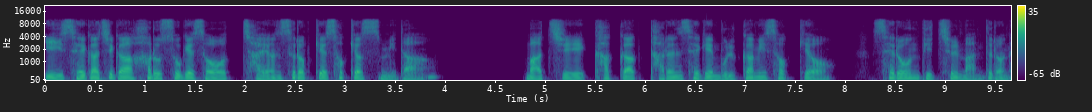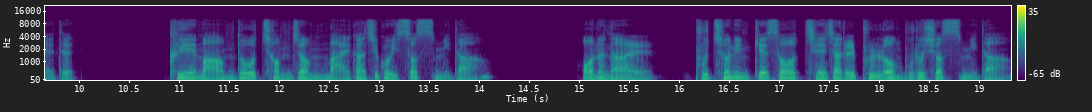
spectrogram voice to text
이 세 가지가 하루 속에서 자연스럽게 섞였습니다. 마치 각각 다른 색의 물감이 섞여 새로운 빛을 만들어내듯 그의 마음도 점점 맑아지고 있었습니다. 어느 날 부처님께서 제자를 불러 물으셨습니다.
